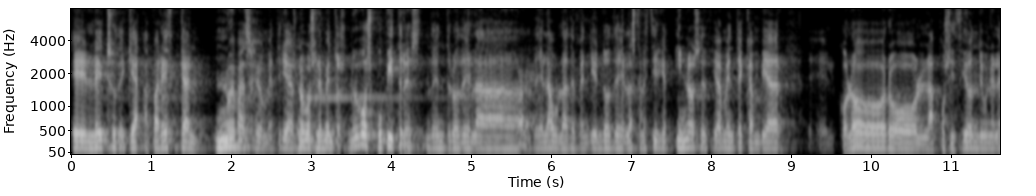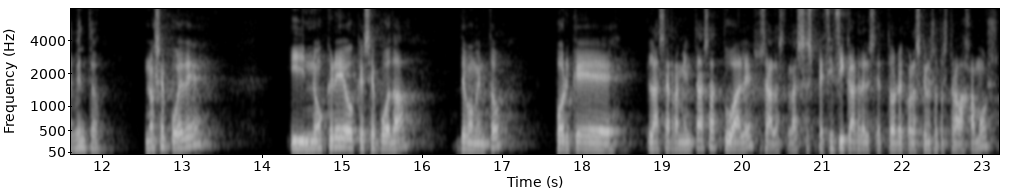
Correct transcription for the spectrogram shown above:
el hecho de que aparezcan nuevas geometrías, nuevos elementos, nuevos pupitres dentro de la, del aula, dependiendo de las características, y no sencillamente cambiar el color o la posición de un elemento? No se puede y no creo que se pueda de momento, porque las herramientas actuales, o sea, las, las específicas del sector con las que nosotros trabajamos,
